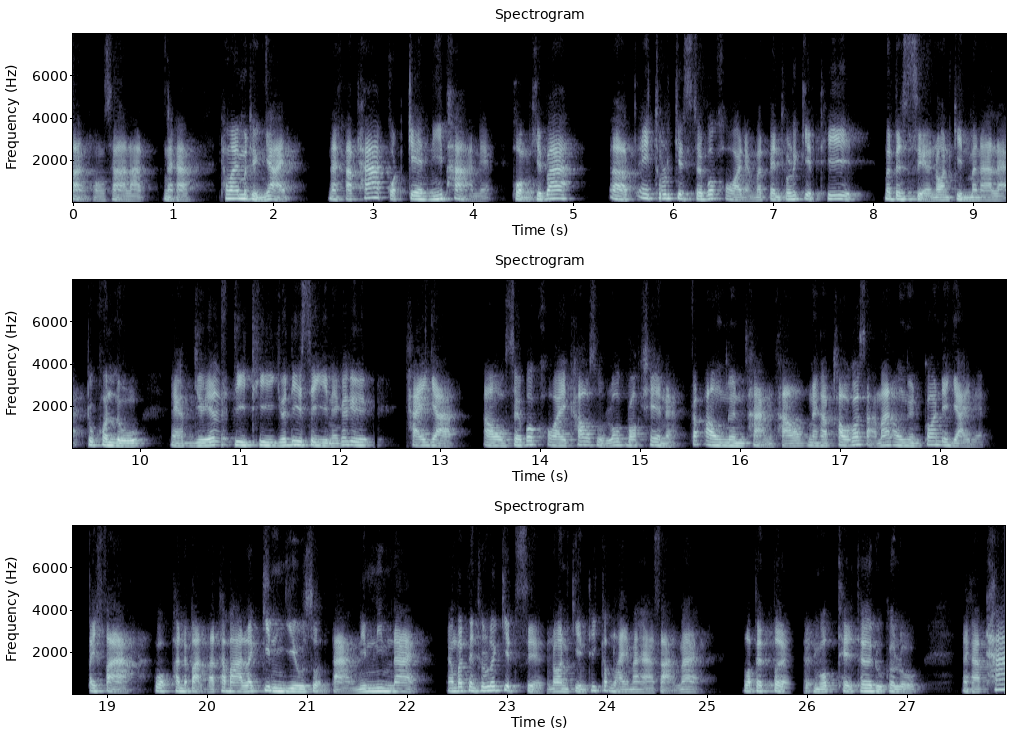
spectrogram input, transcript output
ฝั่งของสหรัฐนะครับทำไมมันถึงใหญ่นะครับ ถ้ากฎเกณฑ์นี้ผ่านเนี่ย ผมคิดว่าไอ้ธุรกิจ stablecoin เนี่ยมันเป็นธุรกิจที่มันเป็นเสือนอนกินมานานแล้ว ทุกคนรู้นะครับ USDT USDC เนี่ยก็คือใครอยาก เอา stablecoin เข้าสู่โลกบล็อกเชนเนี่ยก็เอาเงินผ่านเขานะครับเขาก็สามารถเอาเงินก้อนใหญ่ๆเนี่ยไปฝากพวกพันธบัตรรัฐบาลแล้วกินยิวส่วนต่างนิ่มๆได้นะมันเป็นธุรกิจเสือนอนกินที่กำไรมหาศาลมาก เราไปเปิดงบเทเทอร์ดูก็รู้นะครับถ้า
